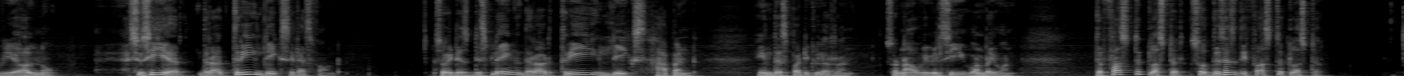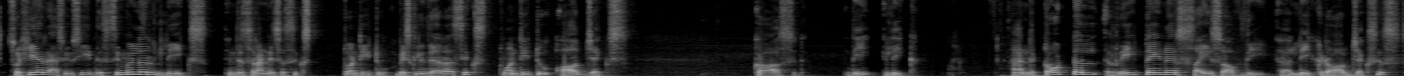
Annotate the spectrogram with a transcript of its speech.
We all know. As you see here there are three leaks it has found so it is displaying there are three leaks happened in this particular run. So now we will see one by one. The first cluster so this is the first cluster. So here as you see the similar leaks in this run is a 622 basically there are 622 objects caused the leak. And the total retainer size of the uh, leaked objects is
